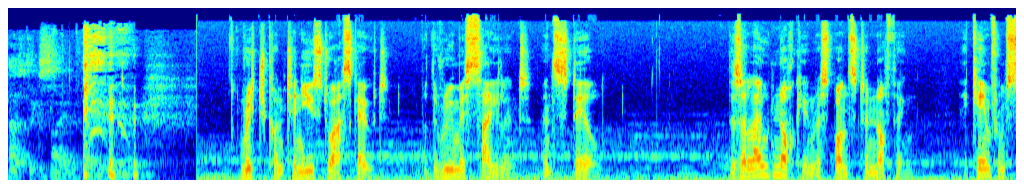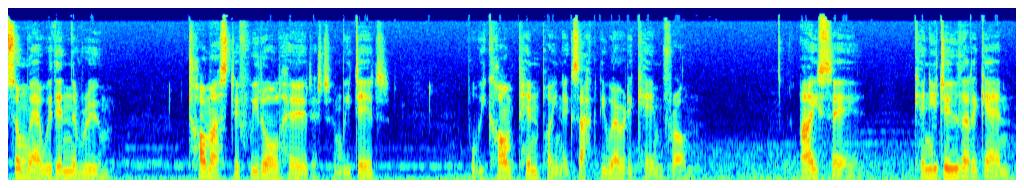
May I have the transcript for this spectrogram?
Fantastic sign. Rich continues to ask out, but the room is silent and still. There's a loud knock in response to nothing. It came from somewhere within the room. Tom asked if we'd all heard it, and we did, but we can't pinpoint exactly where it came from. I say, Can you do that again?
